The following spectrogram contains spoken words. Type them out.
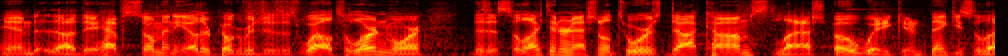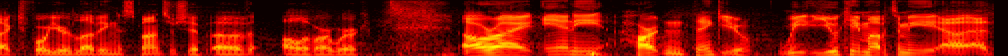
and uh, they have so many other pilgrimages as well. To learn more, visit selectinternationaltours.com slash awaken. Thank you, Select, for your loving sponsorship of all of our work. All right, Annie Harton, thank you. We, you came up to me uh, at,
